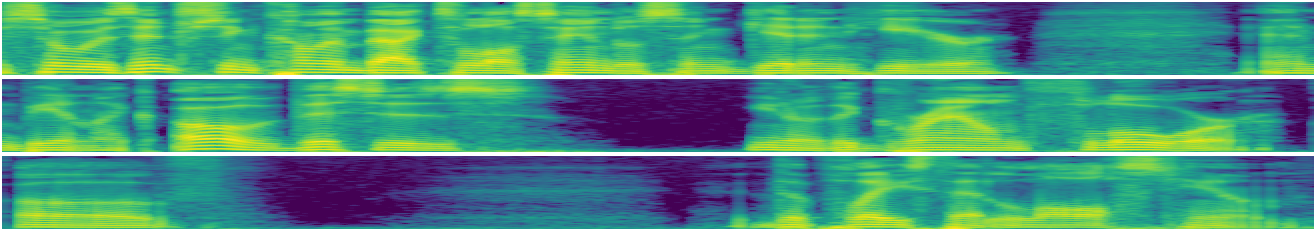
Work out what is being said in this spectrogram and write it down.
so it was interesting coming back to Los Angeles and getting here and being like, "Oh, this is you know, the ground floor of the place that lost him."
